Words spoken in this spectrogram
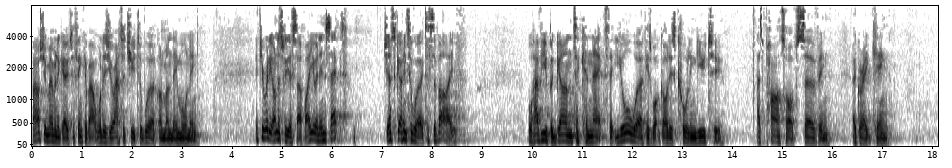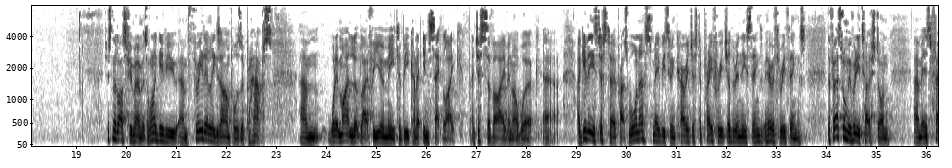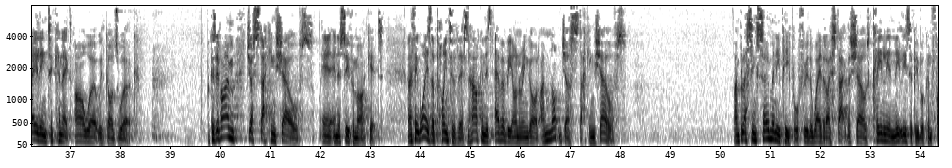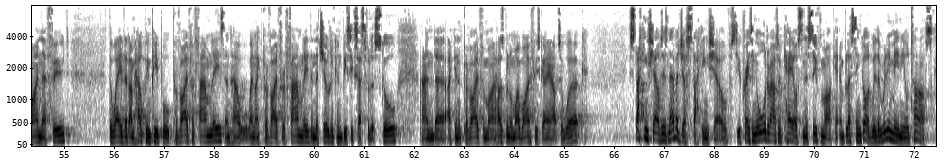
I asked you a moment ago to think about what is your attitude to work on Monday morning. If you're really honest with yourself, are you an insect? Just going to work to survive? Or have you begun to connect that your work is what God is calling you to as part of serving a great king? Just in the last few moments, I want to give you um, three little examples of perhaps um, what it might look like for you and me to be kind of insect-like and just survive in our work. Uh, I give these just to perhaps warn us, maybe to encourage us to pray for each other in these things. But here are three things. The first one we've really touched on um, is failing to connect our work with God's work. Because if I'm just stacking shelves in, in a supermarket, and I think, what is the point of this? And how can this ever be honoring God? I'm not just stacking shelves. I'm blessing so many people through the way that I stack the shelves cleanly and neatly so people can find their food. The way that I'm helping people provide for families and how when I provide for a family, then the children can be successful at school and uh, I can provide for my husband or my wife who's going out to work. Stacking shelves is never just stacking shelves. You're creating order out of chaos in a supermarket and blessing God with a really menial task.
